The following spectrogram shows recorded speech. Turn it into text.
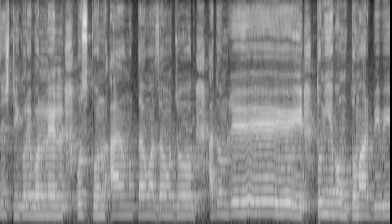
সৃষ্টি করে বললেন, উস্কুন আয়ং আংতা যোগ আদম রে তুমি এবং তোমার বিবি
